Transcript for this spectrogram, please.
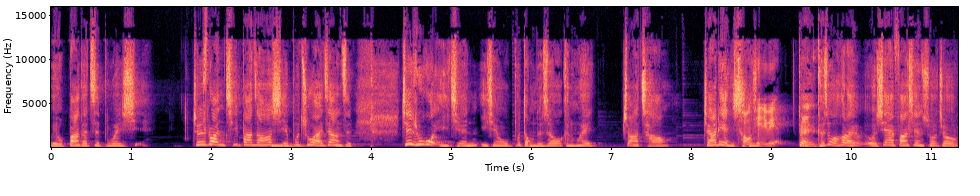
有八个字不会写，就是乱七八糟，然后写不出来这样子。嗯。其实如果以前以前我不懂的时候，我可能会教他抄，教他练习，重写一遍。对。可是我后来我现在发现说就，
